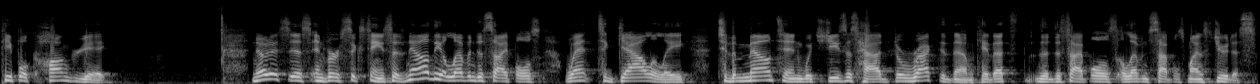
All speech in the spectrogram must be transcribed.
people congregate. Notice this in verse 16. It says, Now the 11 disciples went to Galilee, to the mountain which Jesus had directed them. Okay, that's the disciples, 11 disciples minus Judas.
